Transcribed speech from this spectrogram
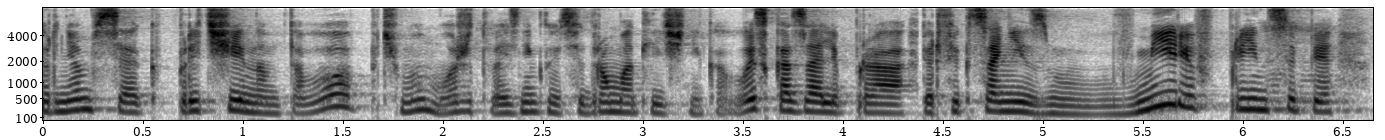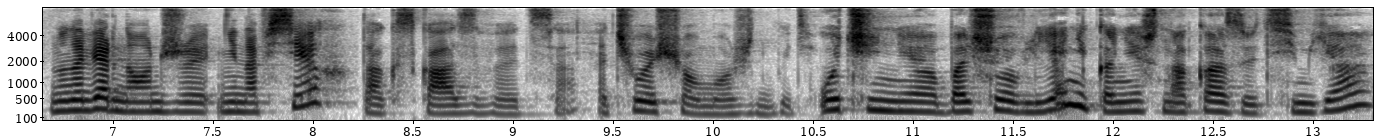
Вернемся к причинам того, почему может возникнуть синдром отличника. Вы сказали про перфекционизм в мире, в принципе, но, наверное, он же не на всех так сказывается. А чего еще может быть? Очень большое влияние, конечно, оказывает семья,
